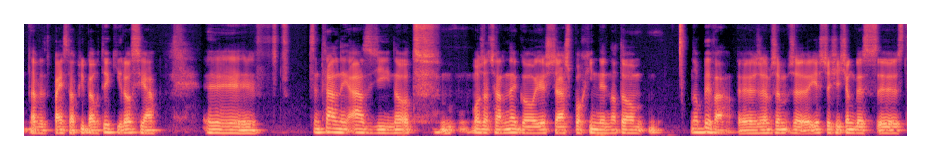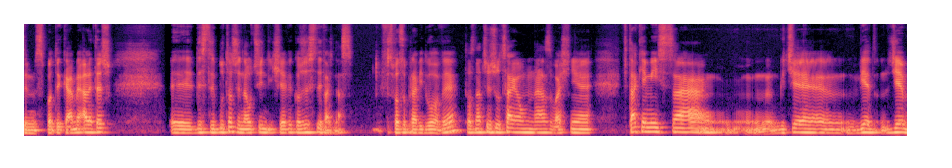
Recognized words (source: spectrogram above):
nawet państwa Pribałtyki, Rosja, yy, w centralnej Azji, no od Morza Czarnego jeszcze aż po Chiny, no to no bywa, yy, że, że, że jeszcze się ciągle z, z tym spotykamy, ale też dystrybutorzy nauczyli się wykorzystywać nas w sposób prawidłowy, to znaczy rzucają nas właśnie w takie miejsca, gdzie, gdzie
